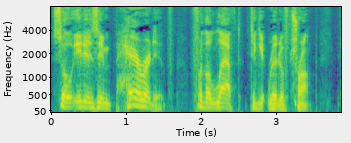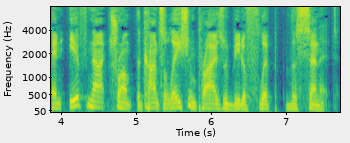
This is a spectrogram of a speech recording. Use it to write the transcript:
So it is imperative for the left to get rid of Trump. And if not Trump, the consolation prize would be to flip the Senate.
